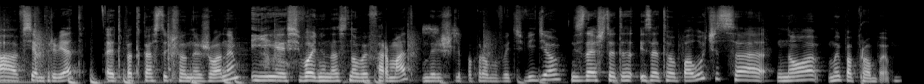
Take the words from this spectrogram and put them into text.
А, всем привет! Это подкаст «Ученые жены». И сегодня у нас новый формат. Мы решили попробовать видео. Не знаю, что это, из этого получится, но мы попробуем.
